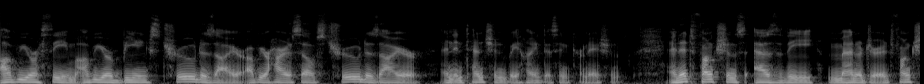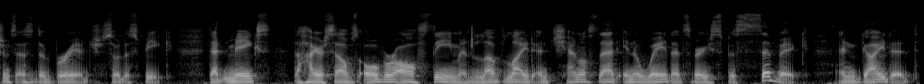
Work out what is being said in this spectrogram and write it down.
of your theme, of your being's true desire, of your higher self's true desire and intention behind this incarnation. And it functions as the manager, it functions as the bridge, so to speak, that makes the higher self's overall theme and love light and channels that in a way that's very specific and guided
